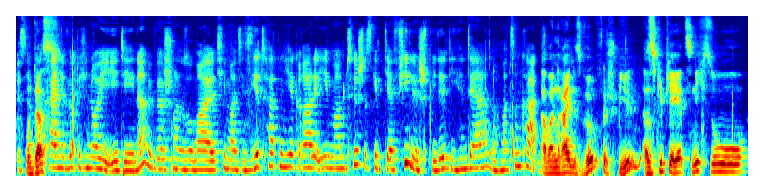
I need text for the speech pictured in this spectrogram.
Ist Und das keine wirklich neue Idee, ne? Wie wir schon so mal thematisiert hatten hier gerade eben am Tisch. Es gibt ja viele Spiele, die hinterher nochmal zum Karten. Aber ein reines Würfelspiel? Also es gibt ja jetzt nicht so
